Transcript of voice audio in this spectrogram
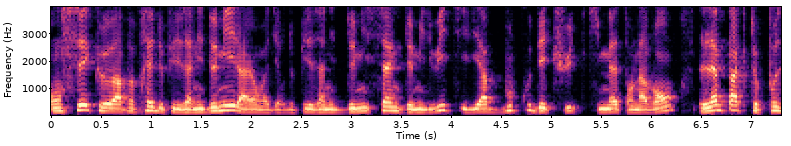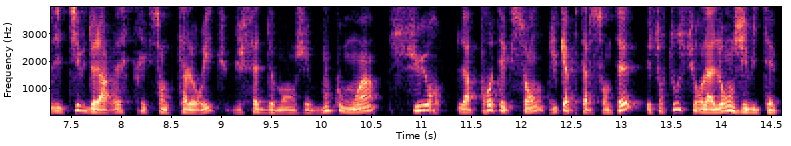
On sait que à peu près depuis les années 2000, hein, on va dire depuis les années 2005-2008, il y a beaucoup d'études qui mettent en avant l'impact positif de la restriction calorique, du fait de manger beaucoup moins, sur la protection du capital santé et surtout sur la longévité.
